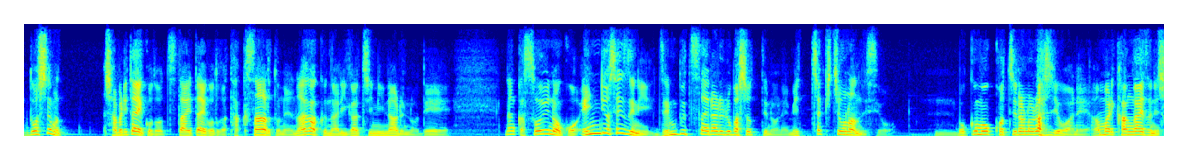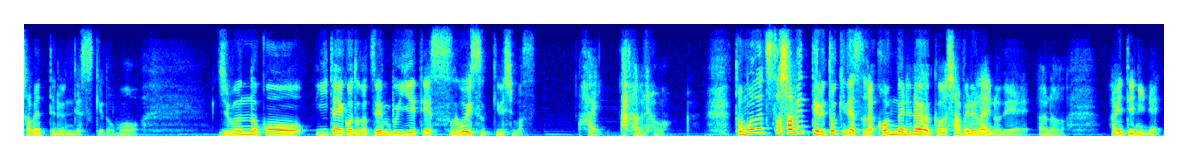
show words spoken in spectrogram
うどうしても喋りたいこと伝えたいことがたくさんあるとね長くなりがちになるのでなんかそういうのをこう遠慮せずに全部伝えられる場所っていうのはねめっちゃ貴重なんですよ。うん、僕もこちらのラジオはねあんまり考えずに喋ってるんですけども自分のこう言いたいことが全部言えてすごいすっきりします。はい。あの友達と喋ってる時ですらこんなに長くは喋れないのであの相手にね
